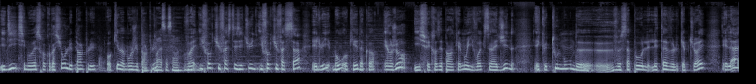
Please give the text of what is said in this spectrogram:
il dit, c'est une mauvaise fréquentation, on ne lui parle plus. Ok, maman, je lui parle plus. Ouais, ça, c'est vrai. Ouais, il faut que tu fasses tes études, il faut que tu fasses ça. Et lui, bon, ok, d'accord. Et un jour, il se fait écraser par un camion, il voit que c'est un Jin et que tout le monde euh, veut sa peau, l'État veut le capturer. Et là,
